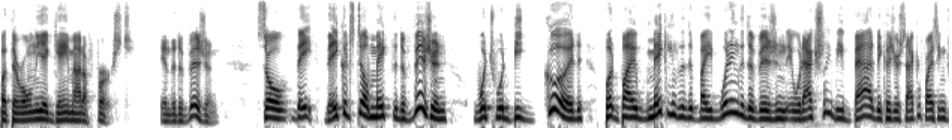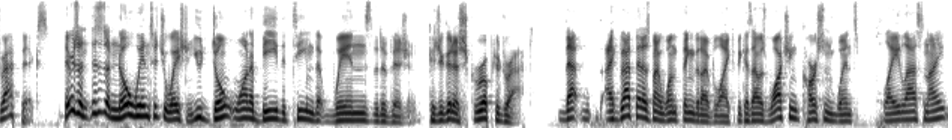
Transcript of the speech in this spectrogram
but they're only a game out of first in the division, so they they could still make the division, which would be good, But by making the by winning the division, it would actually be bad because you're sacrificing draft picks. There's a this is a no-win situation. You don't want to be the team that wins the division because you're going to screw up your draft. That I got that as my one thing that I've liked because I was watching Carson Wentz play last night,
